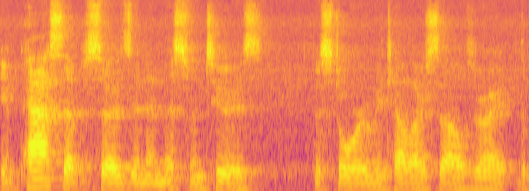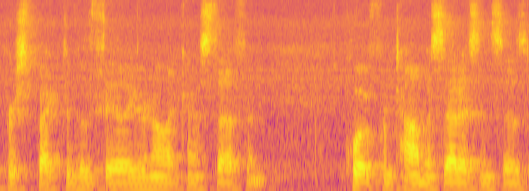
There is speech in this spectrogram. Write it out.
in past episodes and in this one too is the story we tell ourselves, right? The perspective of failure and all that kind of stuff and quote from Thomas Edison says,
